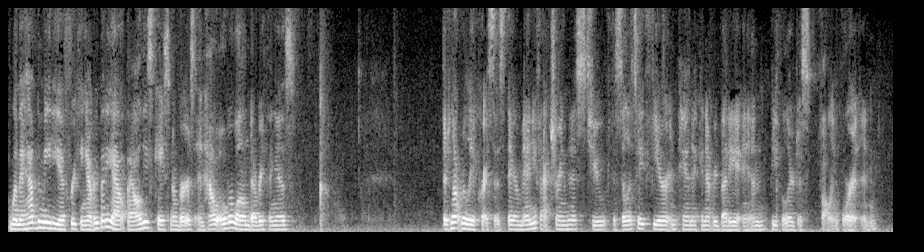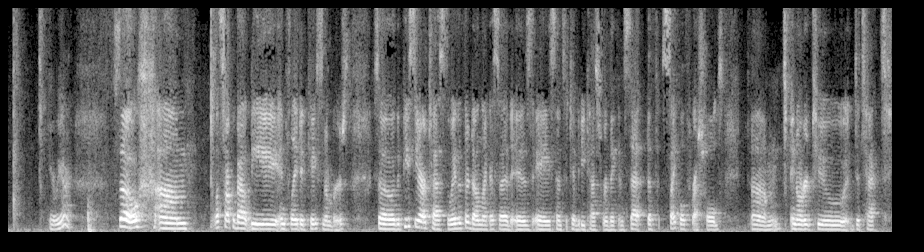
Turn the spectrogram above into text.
when they have the media freaking everybody out by all these case numbers and how overwhelmed everything is, there's not really a crisis. They are manufacturing this to facilitate fear and panic in everybody, and people are just falling for it. And here we are. So um, let's talk about the inflated case numbers. So the PCR test, the way that they're done, like I said, is a sensitivity test where they can set the cycle thresholds um, in order to detect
